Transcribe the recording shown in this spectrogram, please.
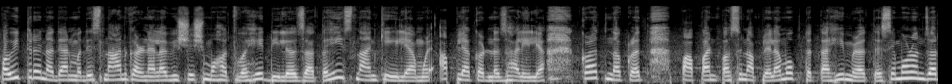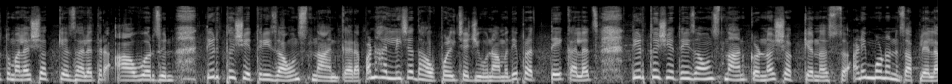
पवित्र नद्यांमध्ये स्नान करण्याला विशेष महत्त्व हे दिलं जातं. हे स्नान केल्यामुळे आपल्याकडनं झालेल्या कळत नकळत पापांपासून आपल्याला मुक्तताही मिळत असे. म्हणून जर तुम्हाला शक्य झालं तर आवर्जून तीर्थक्षेत्री जाऊन स्नान करा. पण हल्लीच्या धावपळीच्या जीवनामध्ये प्रत्येकालाच तीर्थक्षेत्री जाऊन स्नान करणं शक्य नसतं. आणि म्हणूनच आपल्याला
